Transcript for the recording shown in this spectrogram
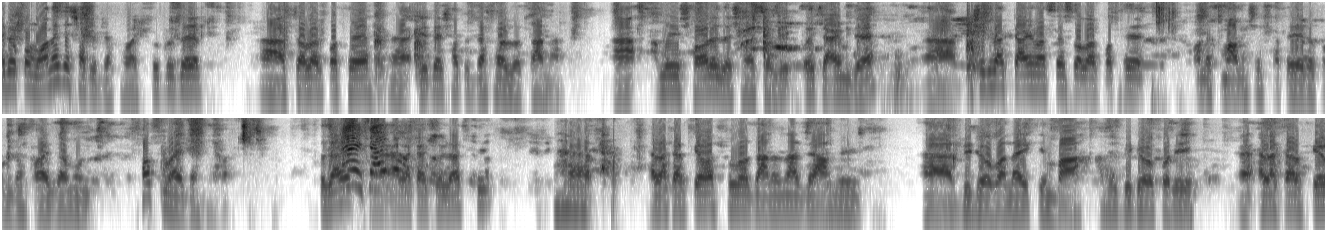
এরকম অনেকের সাথে দেখা হয়, শুধু যে চলার পথে এদের সাথে দেখা হলো তা না। আমি শহরে যে সময় চলি, ওই টাইম দিয়ে বেশিরভাগ টাইম আছে চলার পথে অনেক মানুষের সাথে এরকম দেখা হয় যেমন সবসময় দেখা হয়। তো যাই হোক, এলাকায় চলে আসছি। এলাকার কেউ আসলে জানে না যে আমি ভিডিও বানাই কিংবা আমি ভিডিও করি। এলাকার কেউ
